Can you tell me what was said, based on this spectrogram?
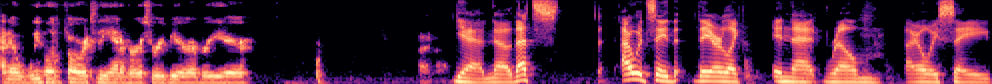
I know we look forward to the anniversary beer every year. Yeah, no, that's I would say that they are like in that realm. I always say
